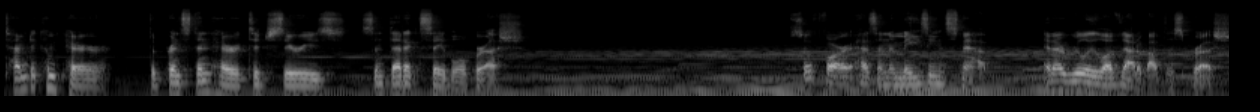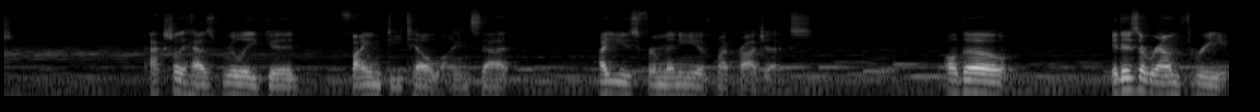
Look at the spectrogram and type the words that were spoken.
Time to compare the Princeton Heritage Series Synthetic Sable brush. So far it has an amazing snap, and I really love that about this brush. It actually has really good fine detail lines that I use for many of my projects. Although it is a round 3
